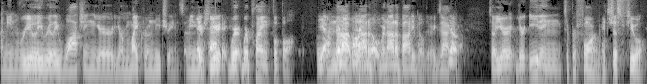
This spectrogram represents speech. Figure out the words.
I mean really really watching your your micronutrients. I mean, you're here we're we're playing football. Yeah, we're not we're not a, we're not a bodybuilder, exactly. Yep. So you're you're eating to perform. It's just fuel.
